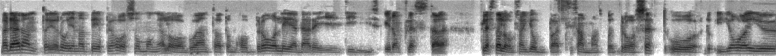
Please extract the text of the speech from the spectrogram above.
men där antar jag då, i och med att BP har så många lag och jag antar att de har bra ledare i, i, i de flesta, flesta lag som jobbar tillsammans på ett bra sätt. Och jag är ju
